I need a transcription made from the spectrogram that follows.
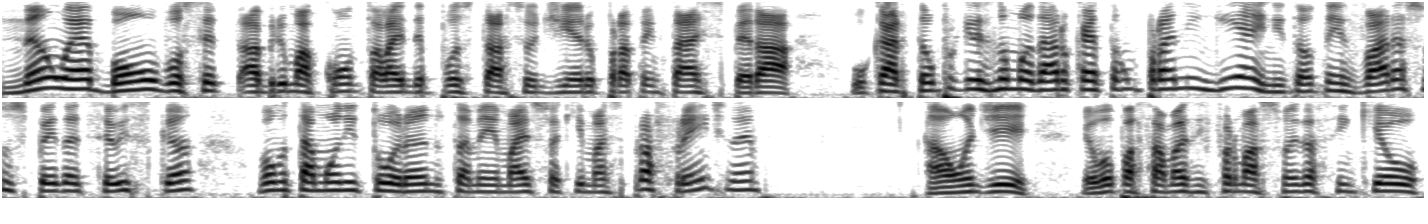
não é bom você abrir uma conta lá e depositar seu dinheiro para tentar esperar o cartão, porque eles não mandaram o cartão para ninguém ainda. Então tem várias suspeitas de ser o scan. Vamos estar tá monitorando também mais isso aqui mais para frente, né? Aonde eu vou passar mais informações assim que eu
